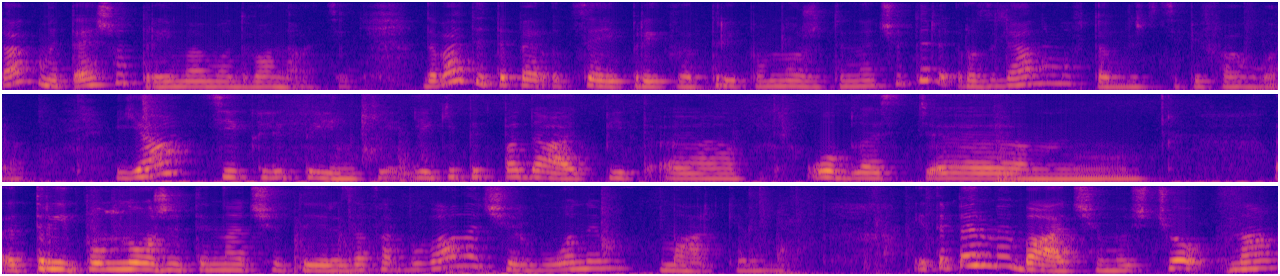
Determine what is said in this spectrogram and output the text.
так, ми теж отримаємо 12. Давайте тепер оцей приклад 3 помножити на 4 розглянемо в табличці Піфагора. Я ці клітинки, які підпадають під е, область е, 3 помножити на 4, зафарбувала червоним маркером. І тепер ми бачимо, що нам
